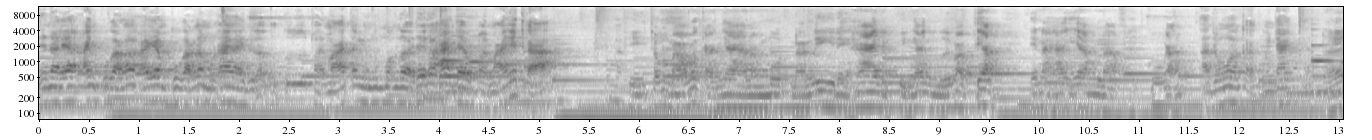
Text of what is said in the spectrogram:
Thế này anh cố gắng anh em cố gắng là một hai ngày nữa cũng cứ thoải mái tại vì mọi người đây ai đều thoải mái hết cả. Thì thông báo với cả nhà là một là ly này hai là quỳnh anh mới vào tiệm nên là hai em là phải cố gắng. À đúng rồi cả quỳnh anh. Đấy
